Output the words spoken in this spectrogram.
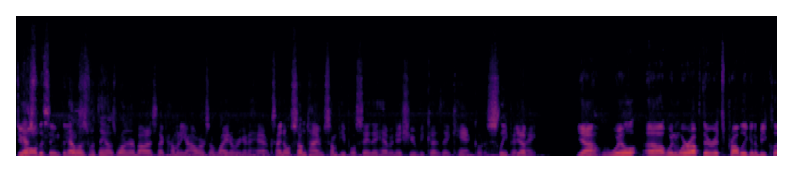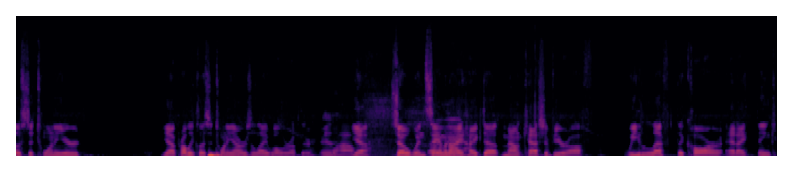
do Yes, all the same things. That was one thing I was wondering about. Is like how many hours of light are we going to have? Because I know sometimes some people say they have an issue because they can't go to sleep at Yep. night. yeah, we'll uh, when we're up there, it's probably going to be close to twenty or yeah, probably close to twenty hours of light while we're up there. Really? Wow. Yeah. So when Sam and I hiked up Mount Kashevaroff, we left the car at I think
